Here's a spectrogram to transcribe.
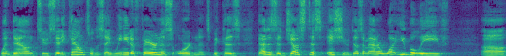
went down to city council to say we need a fairness ordinance because that is a justice issue. It doesn't matter what you believe uh,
